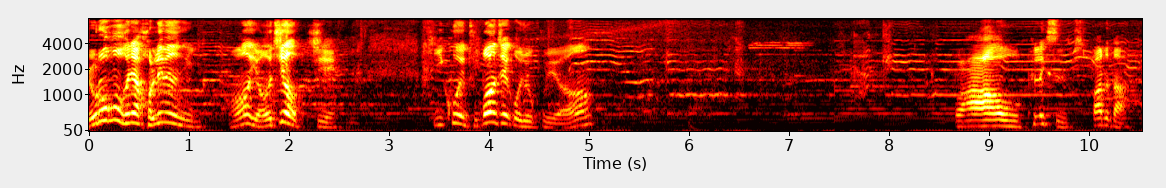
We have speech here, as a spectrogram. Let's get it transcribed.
요런 거 그냥 걸리면 어 여지 없지. 디코의 두 번째 거 줬고요. 와우 플렉스 빠르다.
